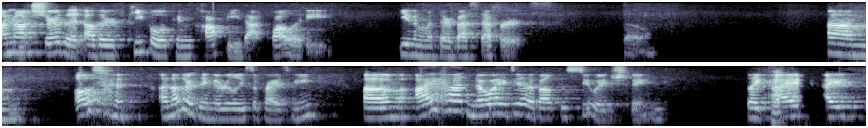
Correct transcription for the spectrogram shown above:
I'm not sure that other people can copy that quality even with their best efforts. So um, also another thing that really surprised me um, i had no idea about the sewage thing. Like i i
